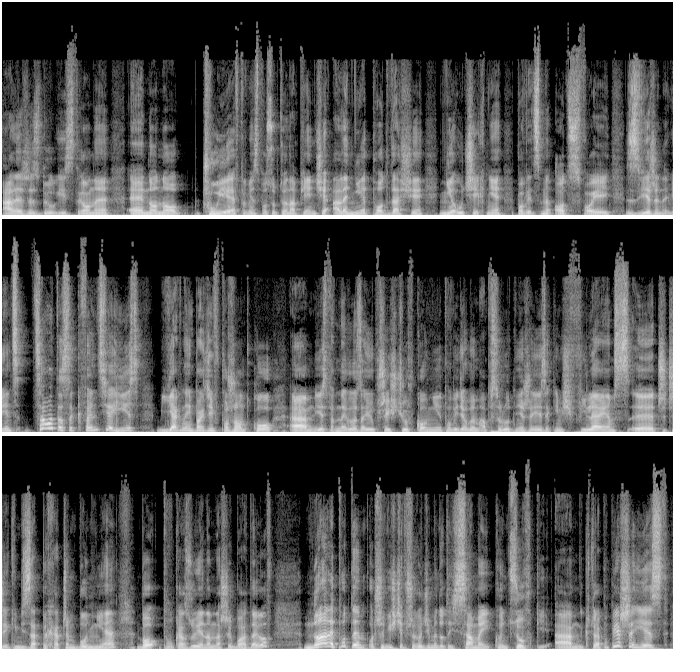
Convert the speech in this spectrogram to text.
ale że z drugiej strony e, no, no czuje w pewien sposób to napięcie, ale nie podda się, nie ucieknie powiedzmy od swojej zwierzyny. Więc cała ta sekwencja jest jak najbardziej w porządku, jest pewnego rodzaju przejściówką, nie powiedziałbym absolutnie, że jest jakimś filerem e, czy, czy jakimś zapychaczem, bo nie, bo pokazuje nam naszych bohaterów, no ale potem oczywiście przechodzimy do tej samej końcówki, która po pierwsze jest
